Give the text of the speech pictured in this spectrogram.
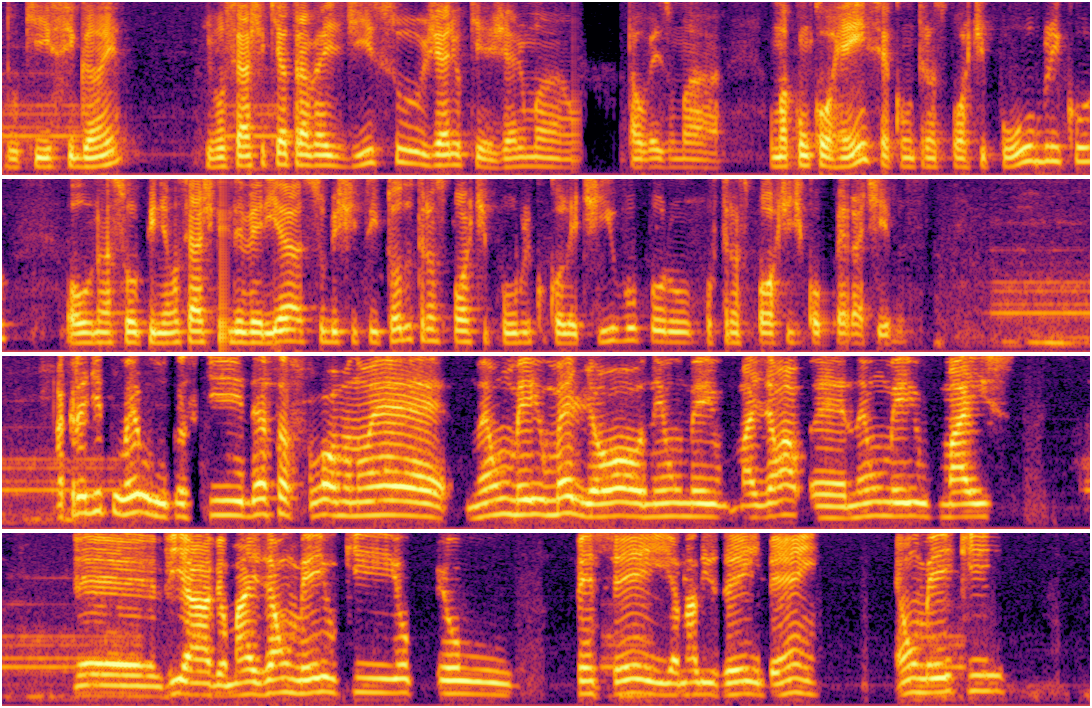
do que se ganha. E você acha que através disso gere o quê? Gere uma talvez uma uma concorrência com o transporte público? Ou, na sua opinião, você acha que deveria substituir todo o transporte público coletivo por, por transporte de cooperativas? Acredito eu, Lucas, que dessa forma não é, não é um meio melhor, nem um meio, mas é, uma, é é um meio mais é, viável, mas é um meio que eu, eu pensei, analisei bem, é um meio que,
